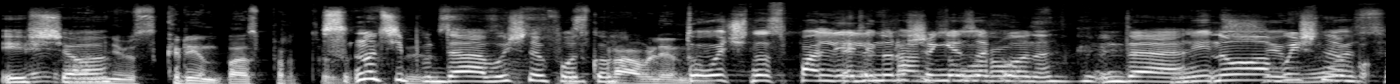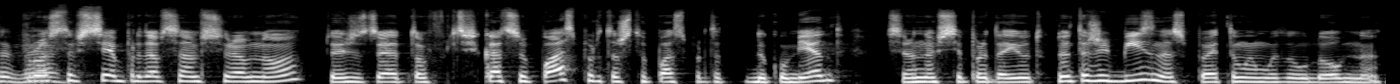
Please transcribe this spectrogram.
и все. Они скрин паспорта. С- ну, типа, да, обычную фотку. Исправленный. Точно спалили Это нарушение контору. закона. Да. Ничего Но обычно себе. просто всем продавцам все равно. То есть за эту фальсификацию паспорта, что паспорт это документ, все равно все продают. Но это же бизнес, поэтому им это удобно.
